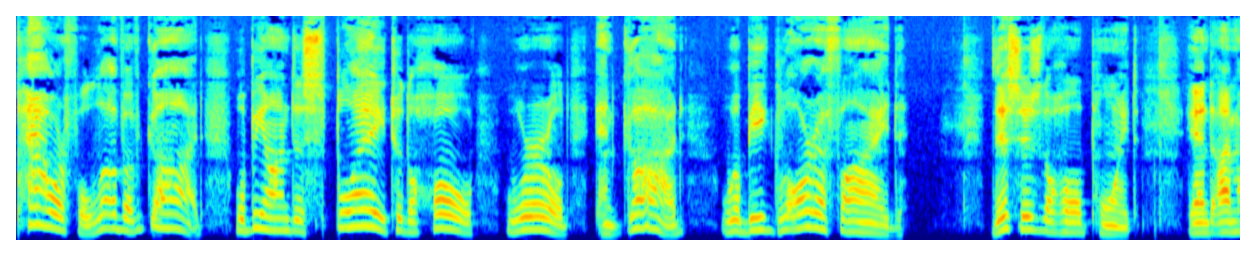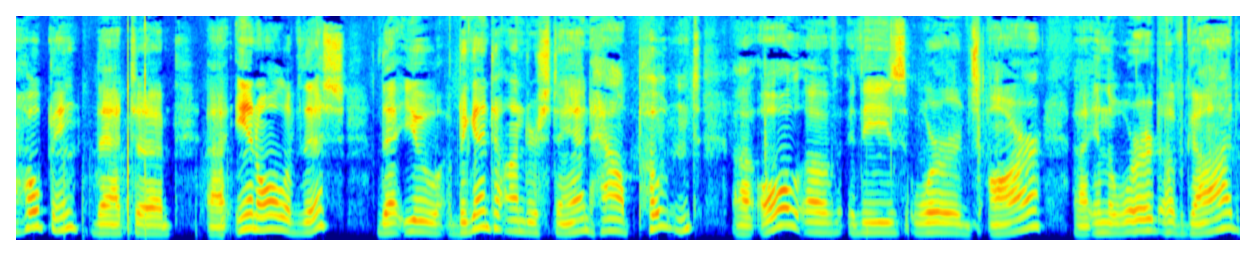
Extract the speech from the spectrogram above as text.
powerful love of God will be on display to the whole world, and God will be glorified. This is the whole point. And I'm hoping that uh, uh, in all of this, that you begin to understand how potent uh, all of these words are uh, in the Word of God.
